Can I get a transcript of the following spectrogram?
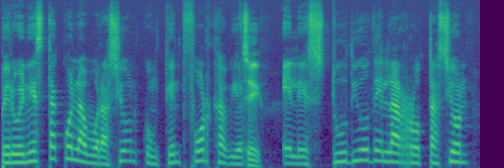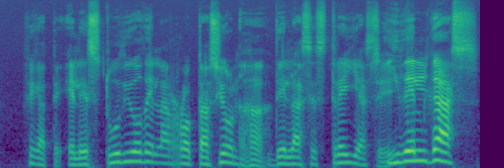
Pero en esta colaboración con Kent Ford, Javier, Sí. el estudio de la rotación, fíjate, el estudio de la rotación Ajá. de las estrellas Sí. y del gas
